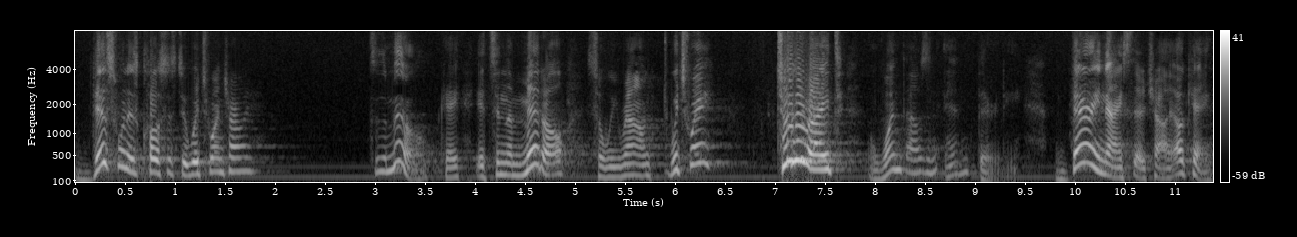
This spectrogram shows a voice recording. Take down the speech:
This one is closest to which one, Charlie? It's in the middle. Okay, it's in the middle, so we round which way? To the right, 1,030. Very nice there, Charlie. Okay,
